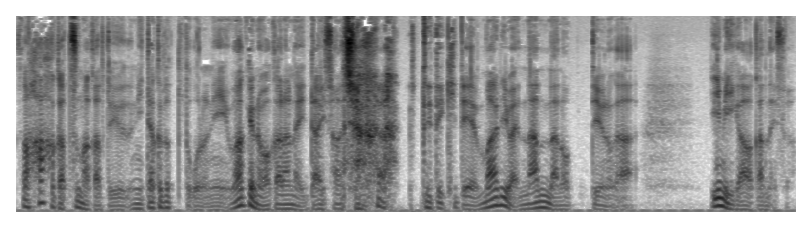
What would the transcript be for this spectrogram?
その母か妻かという二択だったところに、わけのわからない第三者が 出てきて、マリは何なのっていうのが、意味がわかんないですよ。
